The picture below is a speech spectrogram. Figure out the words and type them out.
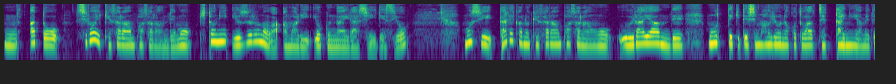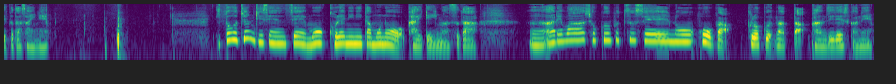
うん、あと白いケサランパサランでも人に譲るのはあまり良くないらしいですよ。もし誰かのケサランパサランを羨んで持ってきてしまうようなことは絶対にやめてくださいね。伊藤淳二先生もこれに似たものを書いていますが、うん、あれは植物性の方が黒くなった感じですかね。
